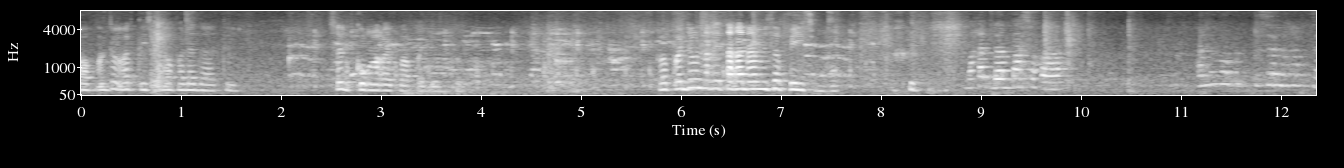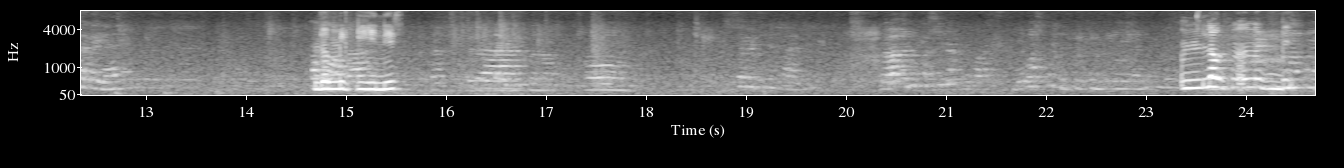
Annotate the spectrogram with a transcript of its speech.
Papa Jong artista ka pala dati. Send ko nga kay Papa Jong to. Papa Jong, nakita ka namin sa Facebook. Bakit pasok ka? Ano ba? Kasi lang ang sara yan? Lamig init. Ang lag na nagbi...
